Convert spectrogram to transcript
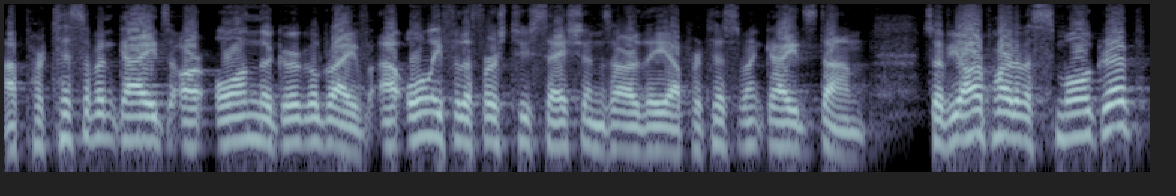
uh, participant guides are on the Google Drive. Uh, only for the first two sessions are the uh, participant guides done. So if you are part of a small group,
